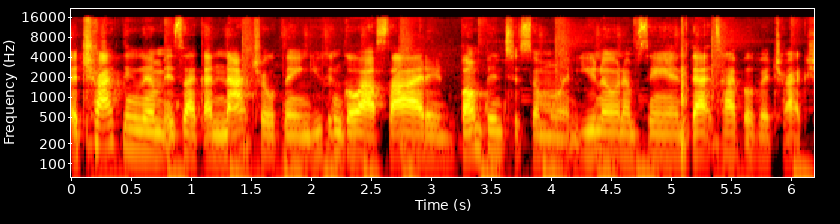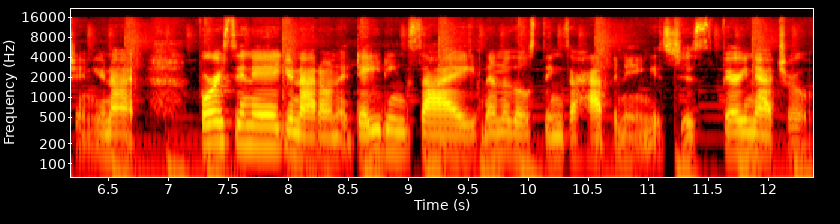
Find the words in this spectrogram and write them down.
attracting them is like a natural thing. You can go outside and bump into someone. You know what I'm saying? That type of attraction. You're not forcing it. You're not on a dating site. None of those things are happening. It's just very natural.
